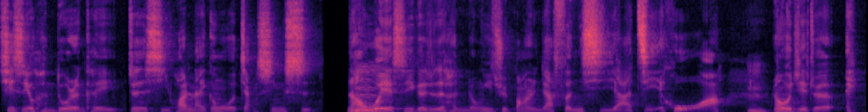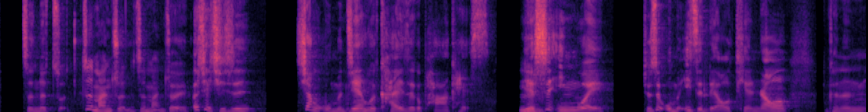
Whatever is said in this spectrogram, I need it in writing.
其实有很多人可以就是喜欢来跟我讲心事。然后我也是一个就是很容易去帮人家分析啊、解惑啊。嗯，然后我就觉得，哎。真的准，这蛮准的，这蛮准。对，而且其实像我们今天会开这个 podcast，嗯，也是因为就是我们一直聊天，然后可能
